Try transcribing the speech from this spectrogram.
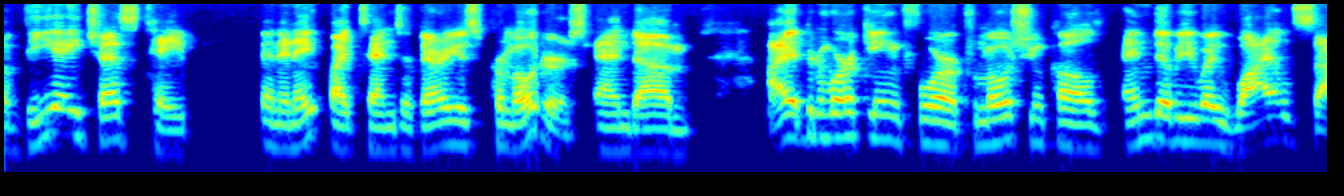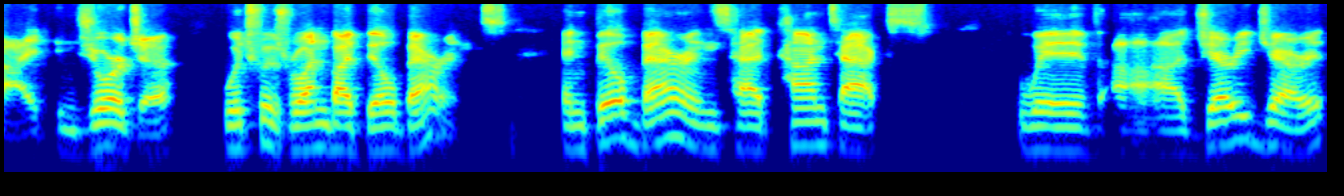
a VHS tape and an 8 by 10 to various promoters. And um, I had been working for a promotion called NWA Wildside in Georgia, which was run by Bill Behrens. And Bill Behrens had contacts with uh, Jerry Jarrett,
